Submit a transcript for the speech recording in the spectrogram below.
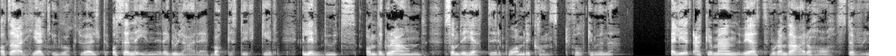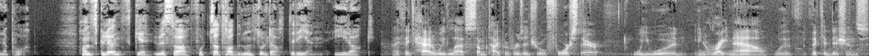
at det er helt uaktuelt å sende inn regulære bakkestyrker, eller boots on the ground, som de heter på amerikansk folkemunne. Elliot Ackerman vet hvordan det er å ha støvlene på. Han skulle ønske USA fortsatt hadde noen soldater igjen i Irak. I think had we left type of residual force there, we would, you know, right now with the conditions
